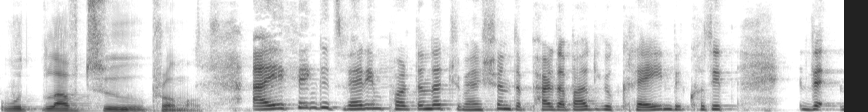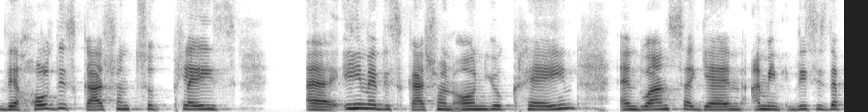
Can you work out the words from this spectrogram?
would love to promote. I think it's very important that you mentioned the part about Ukraine because it the, the whole discussion took place uh, in a discussion on Ukraine. And once again, I mean, this is the,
